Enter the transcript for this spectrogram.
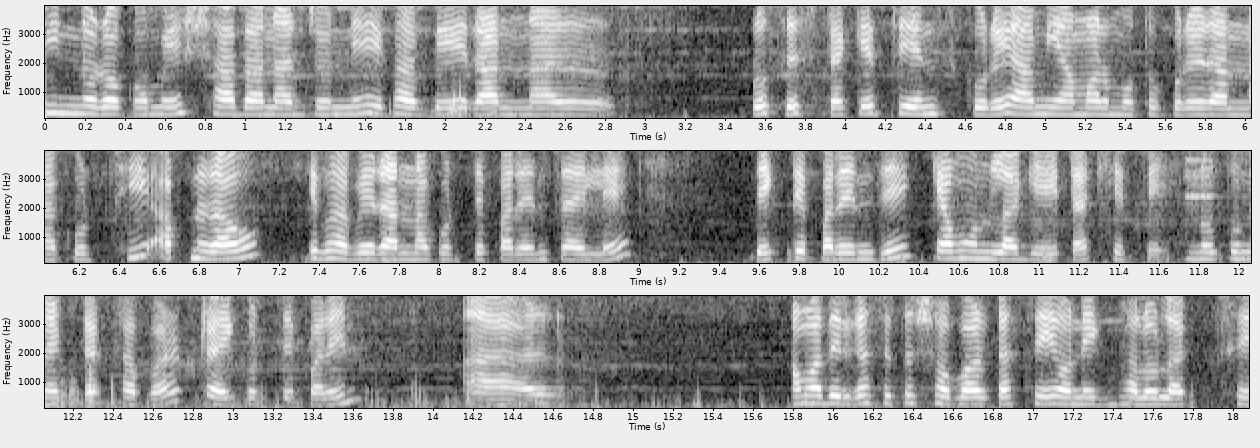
ভিন্ন রকমের স্বাদ আনার জন্যে এভাবে রান্নার প্রসেসটাকে চেঞ্জ করে আমি আমার মতো করে রান্না করছি। আপনারাও এভাবে রান্না করতে পারেন চাইলে। দেখতে পারেন যে কেমন লাগে এটা খেতে। নতুন একটা খাবার ট্রাই করতে পারেন। আর আমাদের কাছে তো সবার কাছে অনেক ভালো লাগছে।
